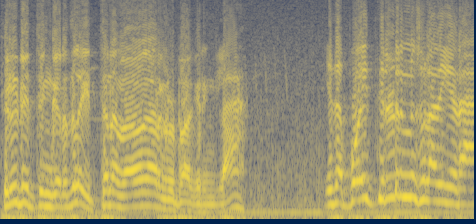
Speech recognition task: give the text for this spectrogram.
திருடி திங்கிறதுல இத்தனை விவகாரங்கள் பாக்குறீங்களா? இத போய் திருடுன்னு சொல்லாதீங்கடா.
